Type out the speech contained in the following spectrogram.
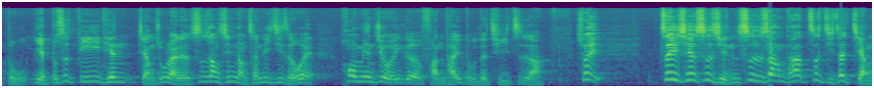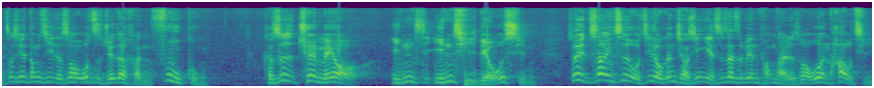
毒，也不是第一天讲出来的。事实上，新党成立记者会后面就有一个反台独的旗帜啊，所以这些事情，事实上他自己在讲这些东西的时候，我只觉得很复古，可是却没有引起引起流行。所以上一次我记得我跟巧欣也是在这边同台的时候，我很好奇，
